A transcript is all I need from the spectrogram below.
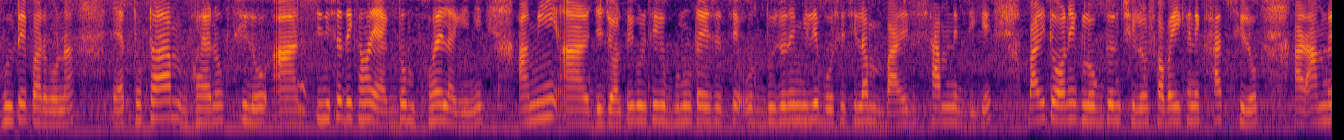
ভুলতে পারব না। এতটা ভয়ানক ছিল, আর জিনিসটা দেখে আমার একদম ভয় লাগেনি। আমি আর যে জলপাইগুড়ি থেকে বুনুটা এসেছে, ওর দুজনে মিলে বসেছিলাম বাড়ির সামনের দিকে। বাড়িতে অনেক লোকজন ছিল, সবাই এখানে খাচ্ছিল, আর আমরা,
